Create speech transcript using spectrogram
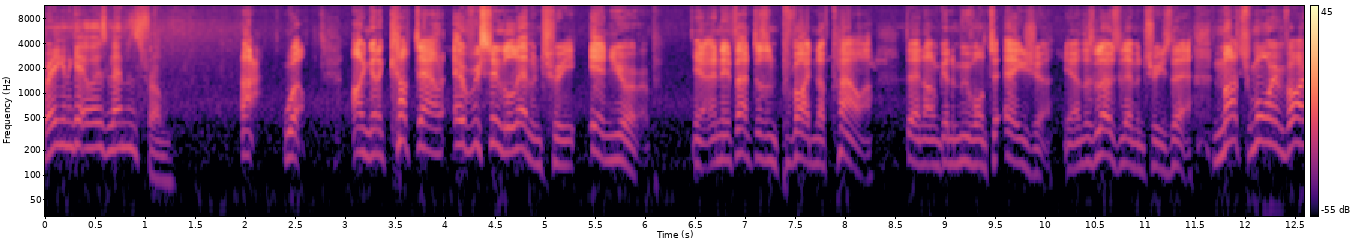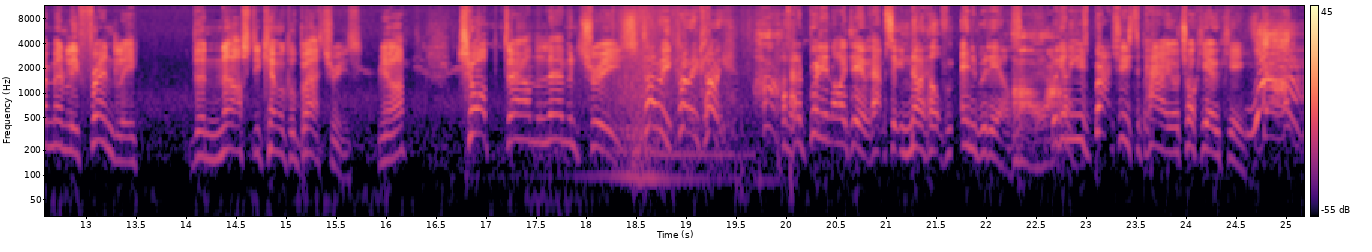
Where are you going to get all those lemons from? Well, I'm going to cut down every single lemon tree in Europe. Yeah, and if that doesn't provide enough power, then I'm going to move on to Asia. Yeah, there's loads of lemon trees there. Much more environmentally friendly than nasty chemical batteries. Yeah? Chop down the lemon trees. Chloe, Chloe, Chloe. I've had a brilliant idea with absolutely no help from anybody else. Oh, wow. We're going to use batteries to power your Chokioki. Yeah!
